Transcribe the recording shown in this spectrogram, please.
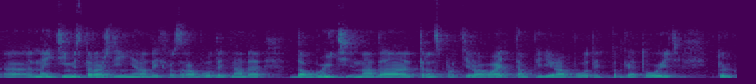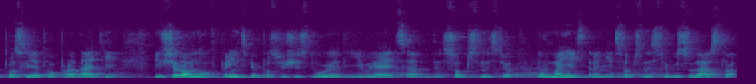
э, найти месторождение, надо их разработать, надо добыть, надо транспортировать, там, переработать, подготовить, только после этого продать. И, и все равно, в принципе, по существу это является собственностью, ну, в моей стране, собственностью государства,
